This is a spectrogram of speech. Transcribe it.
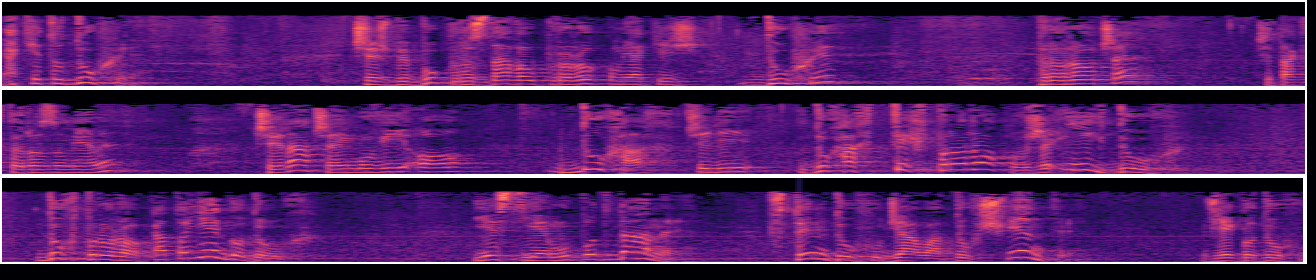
Jakie to duchy? Czyżby Bóg rozdawał prorokom jakieś duchy prorocze? Czy tak to rozumiemy? Czy raczej mówi o duchach, czyli duchach tych proroków, że ich duch, duch proroka to jego duch jest Jemu poddany. W tym duchu działa Duch Święty, w Jego duchu.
